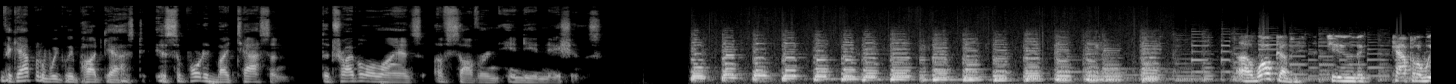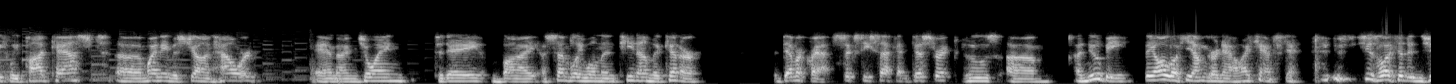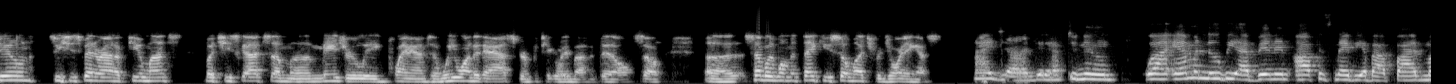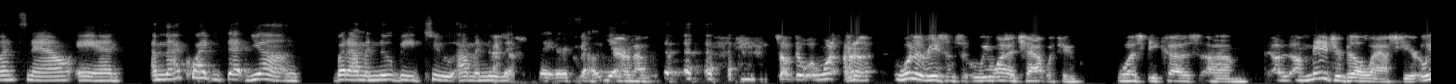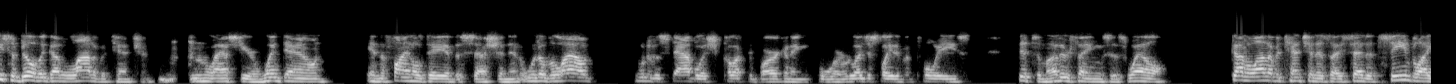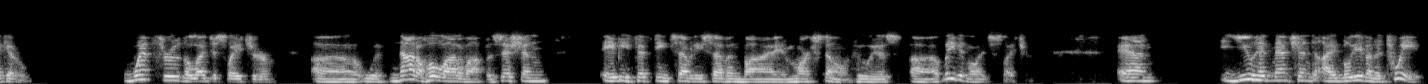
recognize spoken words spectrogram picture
The Capitol Weekly podcast is supported by TASIN, the Tribal Alliance of Sovereign Indian Nations. Uh, welcome to the Capitol Weekly podcast. Uh, my name is John Howard, and I'm joined today by Assemblywoman Tina McKinnor, Democrat, 62nd District, who's um, a newbie. They all look younger now. I can't stand. She's elected in June, so she's been around a few months, but she's got some uh, major league plans, and we wanted to ask her particularly about the bill. So, uh, Assemblywoman, thank you so much for joining us. Hi, John. Good afternoon. Well, I am a newbie. I've been in office maybe about five months now, and I'm not quite that young, but I'm a newbie too. I'm a new legislator. So, yeah. Fair enough. so, the, one, one of the reasons we want to chat with you was because um, a, a, major bill last year, at least a bill that got a lot of attention last year, went down in the final day of the session and would have allowed, would have established collective bargaining for legislative employees, did some other things as well. Got a lot of attention, as I said. It seemed like it went through the legislature uh, with not a whole lot of opposition. AB 1577 by Mark Stone, who is uh, leaving the legislature. And you had mentioned, I believe, in a tweet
